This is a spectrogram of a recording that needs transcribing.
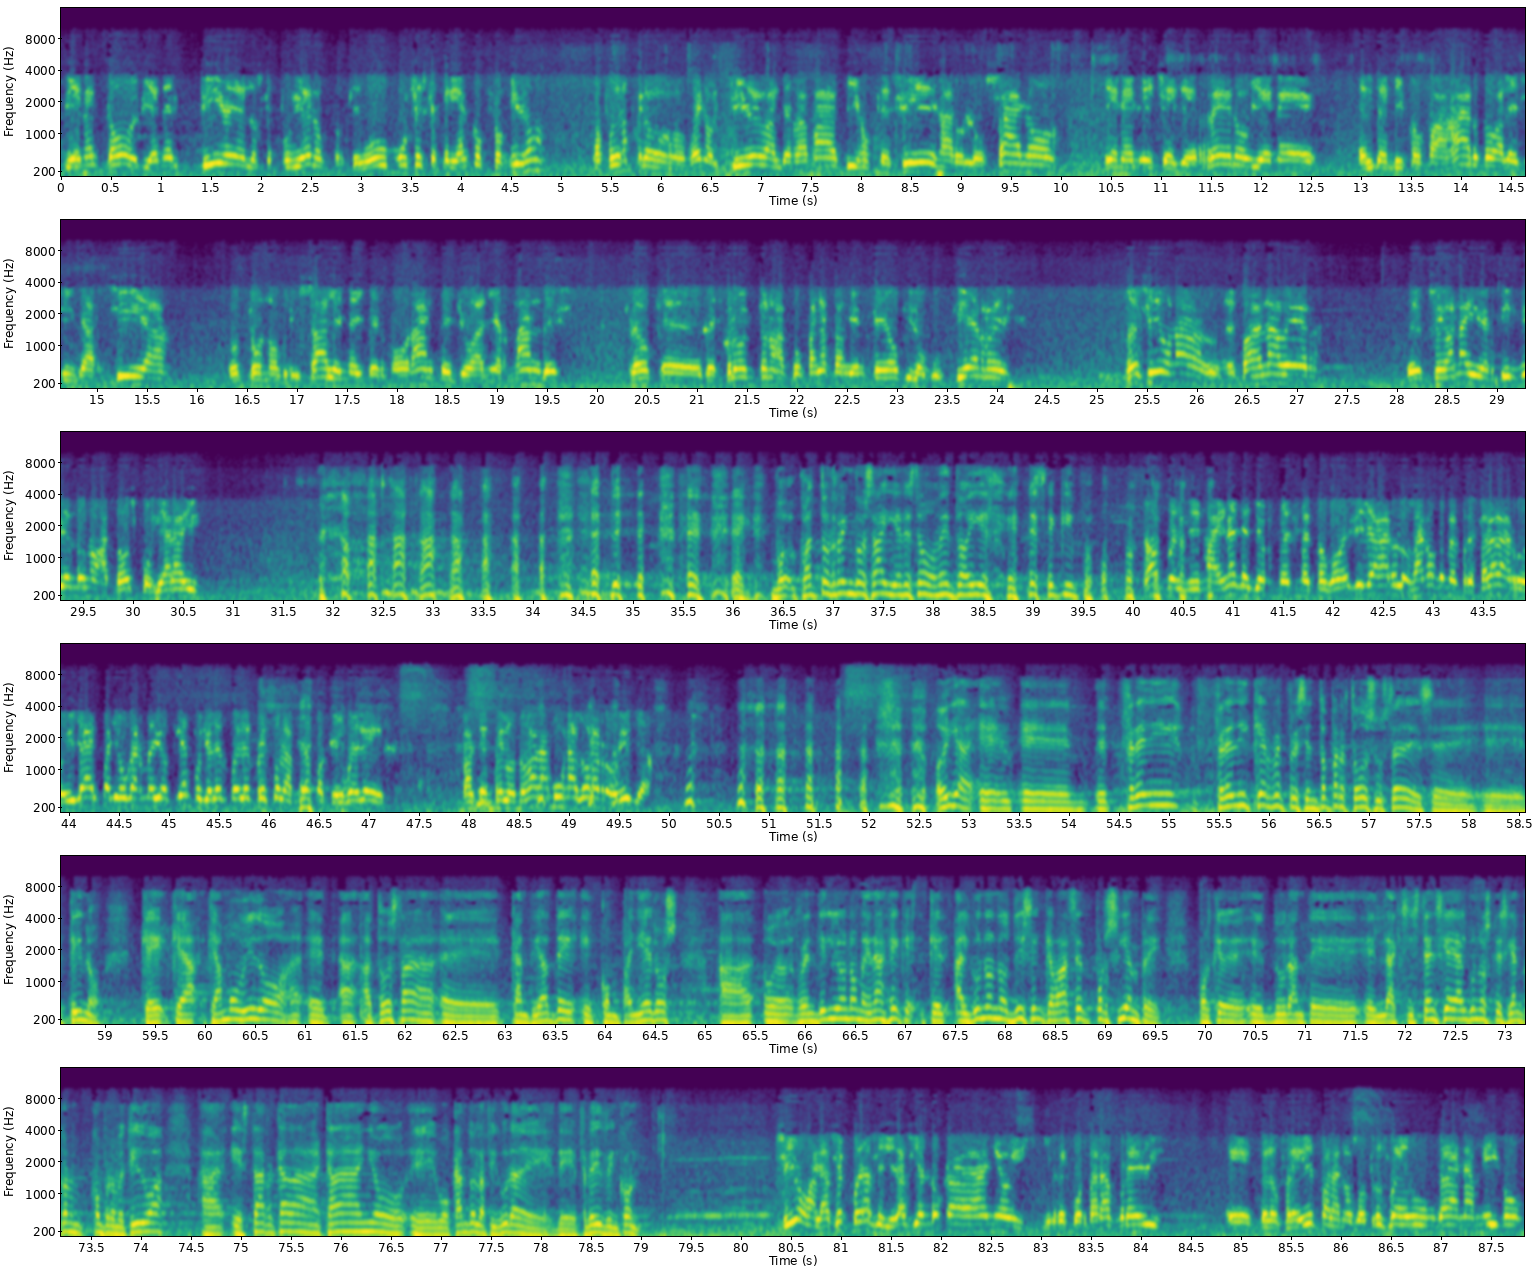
vienen todos, viene el pibe, los que pudieron, porque hubo muchos que tenían compromiso, no pudieron, pero bueno, el pibe Valderrama dijo que sí, Harold Lozano, viene Nietzsche Guerrero, viene el bendito Fajardo, Alexis García, Otono Grisales, Neider Morante, Giovanni Hernández. Creo que de pronto nos acompaña también Teófilo Gutiérrez. Entonces sí, una, van a ver, eh, se van a divertir viéndonos a todos cojear ahí. ¿Cuántos rengos hay en este momento ahí en ese equipo? No, pues imagínate, yo pues, me tocó decirle a Harold Lozano que me prestara la rodilla a él para yo jugar medio tiempo. Yo le, pues, le presto la mía para que juegue, para que entre los dos hagamos una sola rodilla. Oiga, eh, eh, eh, Freddy, Freddy, ¿qué representó para todos ustedes, eh, eh, Tino? Que, que, ha, ha movido a, eh, a- a toda esta cantidad de compañeros a rendirle un homenaje que, que algunos nos dicen que va a ser por siempre, porque durante la existencia hay algunos que se han com- comprometido a, a estar cada, cada año evocando la figura de, de Freddy Rincón. Sí, ojalá se pueda seguir haciendo cada año y, recordar a Freddy. Eh, pero Freddy para nosotros fue un gran amigo,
